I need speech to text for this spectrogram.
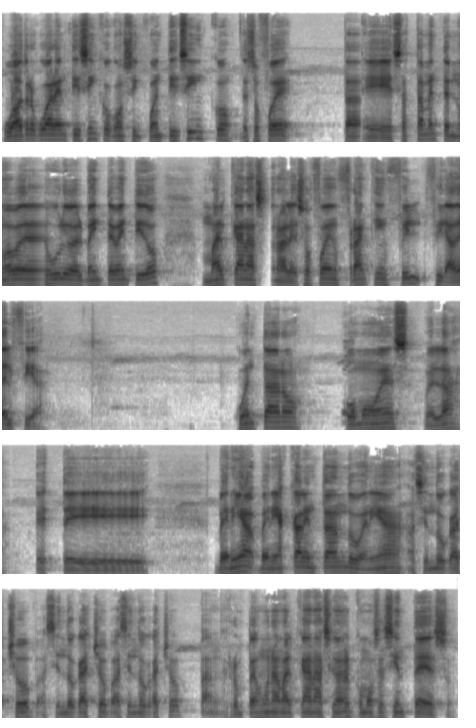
4.45 con 55. Eso fue exactamente el 9 de julio del 2022, marca nacional. Eso fue en Franklinfield, Filadelfia. Cuéntanos cómo es, ¿verdad? Este venía, venías calentando, venías haciendo catch haciendo catch haciendo catch up, rompes una marca nacional, ¿cómo se siente eso?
